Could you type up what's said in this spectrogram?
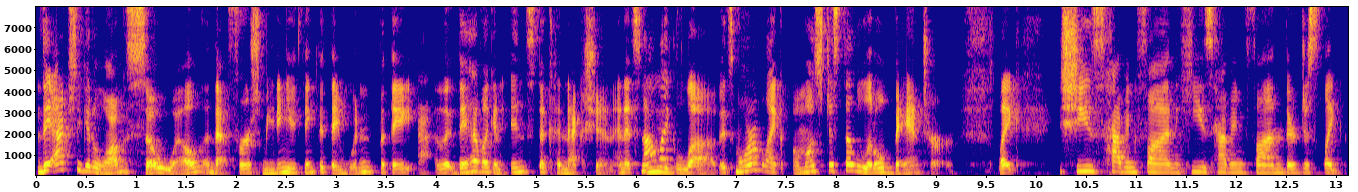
they actually get along so well in that first meeting. You'd think that they wouldn't, but they they have like an insta connection, and it's not Mhm. like love. It's more of like almost just a little banter. Like she's having fun, he's having fun. They're just like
